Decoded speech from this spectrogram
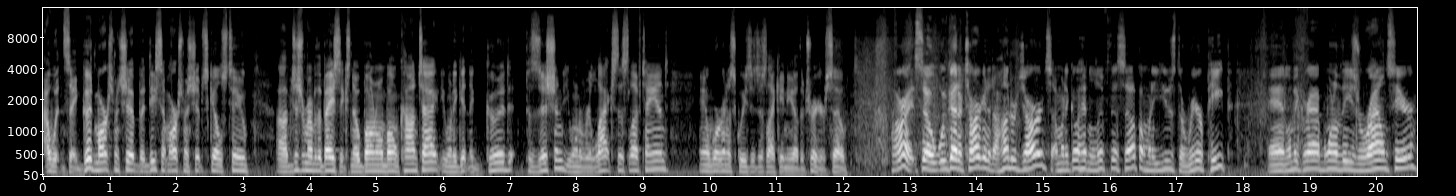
I wouldn't say good marksmanship, but decent marksmanship skills to. Uh, just remember the basics, no bone-on-bone -bone contact. You want to get in a good position. You want to relax this left hand, and we're going to squeeze it just like any other trigger. So, all right, so we've got a target at 100 yards. I'm going to go ahead and lift this up. I'm going to use the rear peep, and let me grab one of these rounds here.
